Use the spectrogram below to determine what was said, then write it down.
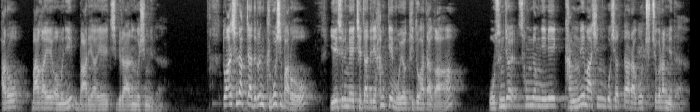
바로 마가의 어머니 마리아의 집이라는 것입니다. 또한 신학자들은 그곳이 바로 예수님의 제자들이 함께 모여 기도하다가 오순절 성령님이 강림하신 곳이었다라고 추측을 합니다.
